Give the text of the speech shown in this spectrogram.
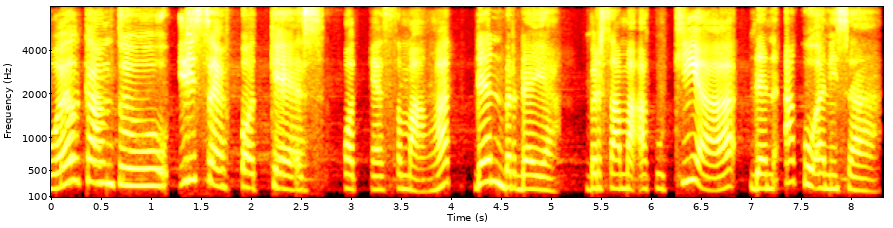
Welcome to Isef Podcast Podcast semangat dan berdaya bersama aku Kia. dan aku Anissa.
